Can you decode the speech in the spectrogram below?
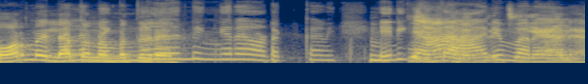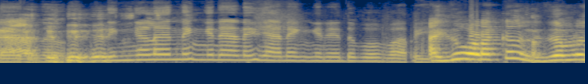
ഓർമ്മയില്ലാത്തോണ്ട് നിങ്ങൾ അമ്പത്തൂരെ തന്നെ ഇങ്ങനെ ഉടക്കാണ്. എനിക്ക് കാര്യം പറയാനുണ്ടായിരുന്നു. നിങ്ങൾ തന്നെ ഇങ്ങനെയാണ് ഞാൻ എങ്ങനെ ഇതിപ്പോ പറയും? ഇത് ഉടക്കുന്നില്ല ഇത് നമ്മൾ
